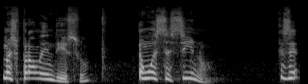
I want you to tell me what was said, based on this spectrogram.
mas para além disso, é um assassino. Quer dizer,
